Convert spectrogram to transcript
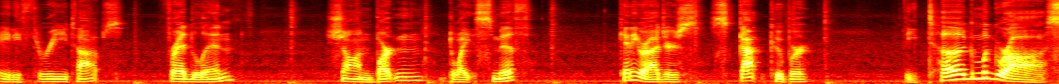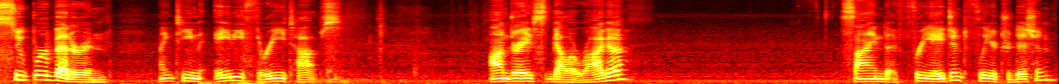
83 Topps. Fred Lynn, Sean Barton, Dwight Smith, Kenny Rogers, Scott Cooper, the Tug McGraw Super Veteran, 1983 Topps. Andres Galarraga, signed free agent, Fleer Tradition.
